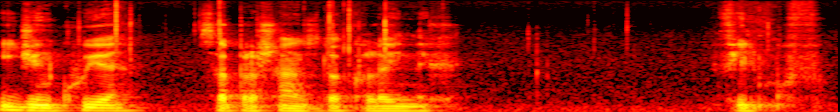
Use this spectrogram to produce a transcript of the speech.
I dziękuję, zapraszając do kolejnych filmów.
